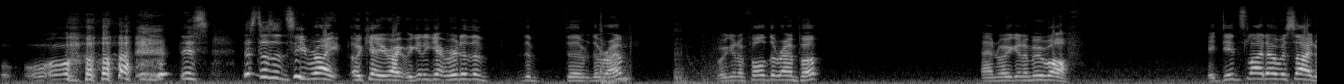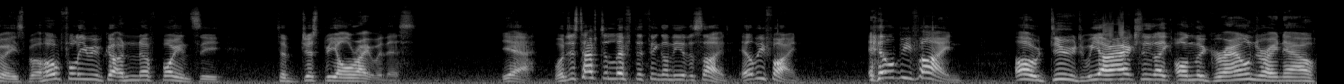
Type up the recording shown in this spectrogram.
this this doesn't seem right. Okay, right. We're gonna get rid of the the the, ramp. We're gonna fold the ramp up, and we're gonna move off. It did slide over sideways, but hopefully we've got enough buoyancy to just be all right with this. Yeah, we'll just have to lift the thing on the other side. It'll be fine. It'll be fine. Oh, dude, we are actually like on the ground right now.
